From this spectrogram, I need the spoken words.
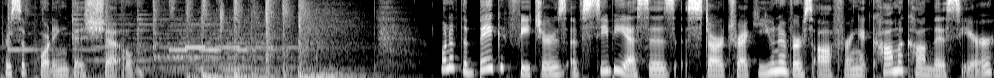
for supporting this show. One of the big features of CBS's Star Trek Universe offering at Comic Con this year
